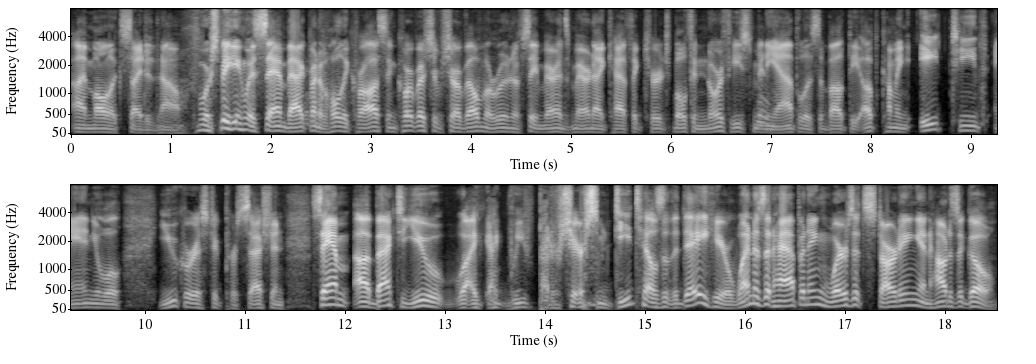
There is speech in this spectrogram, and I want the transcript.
I'm all excited now. We're speaking with Sam Backman of Holy Cross and Core Bishop Sharbel Maroun of St. Maron's Maronite Catholic Church, both in Northeast Minneapolis, about the upcoming 18th annual Eucharistic procession. Sam, uh, back to you. I, I, we better share some details of the day here. When is it happening? Where's it starting? And how does it go?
